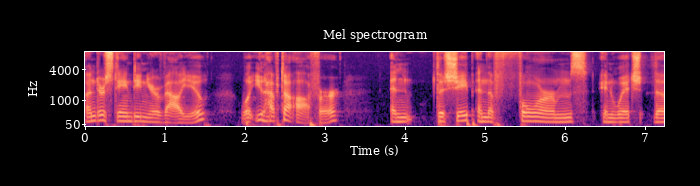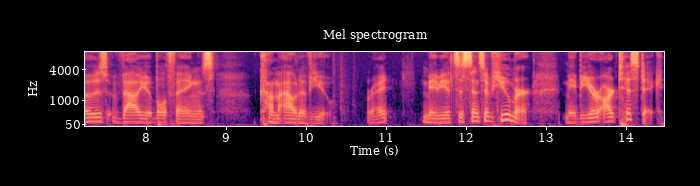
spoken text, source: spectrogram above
understanding your value, what you have to offer, and the shape and the forms in which those valuable things come out of you, right? Maybe it's a sense of humor. Maybe you're artistic.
